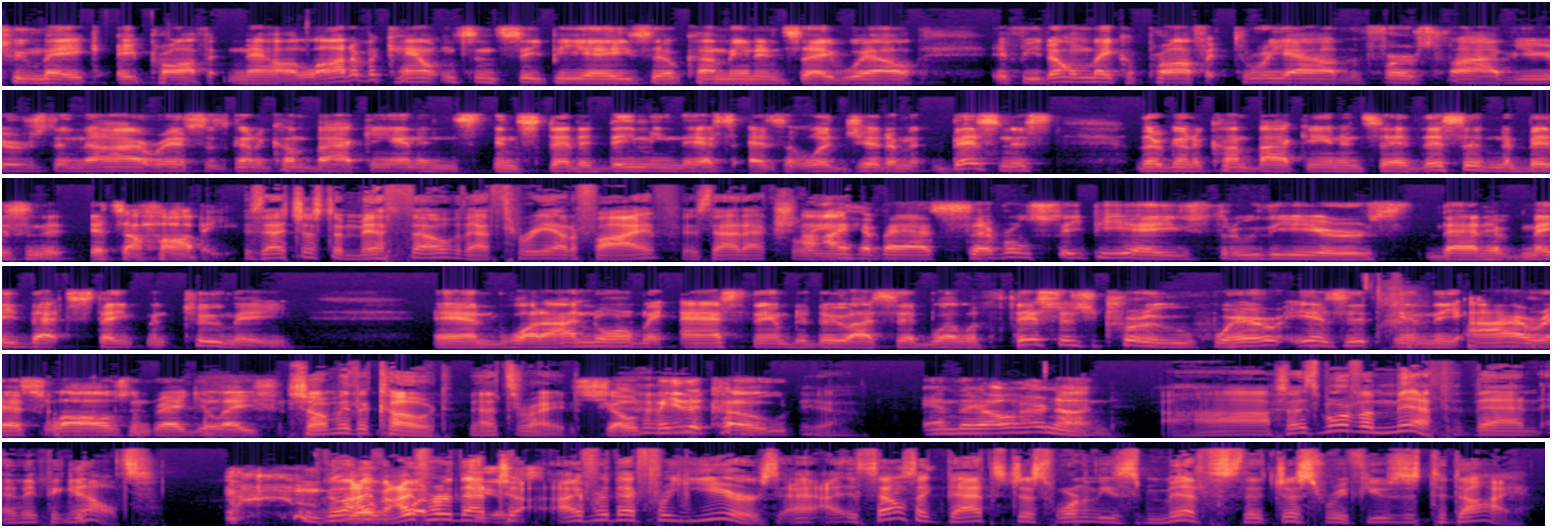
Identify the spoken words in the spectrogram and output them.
to make a profit? Now, a lot of accountants and CPAs they'll come in and say, well if you don't make a profit three out of the first five years, then the IRS is going to come back in and instead of deeming this as a legitimate business, they're going to come back in and say this isn't a business; it's a hobby. Is that just a myth, though? That three out of five is that actually? I have asked several CPAs through the years that have made that statement to me, and what I normally ask them to do, I said, well, if this is true, where is it in the IRS laws and regulations? Show me the code. That's right. Show me the code. yeah. And there are none. Ah, so it's more of a myth than anything else. well, I've, I've, heard that. Is, too, I've heard that for years. It sounds like that's just one of these myths that just refuses to die.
